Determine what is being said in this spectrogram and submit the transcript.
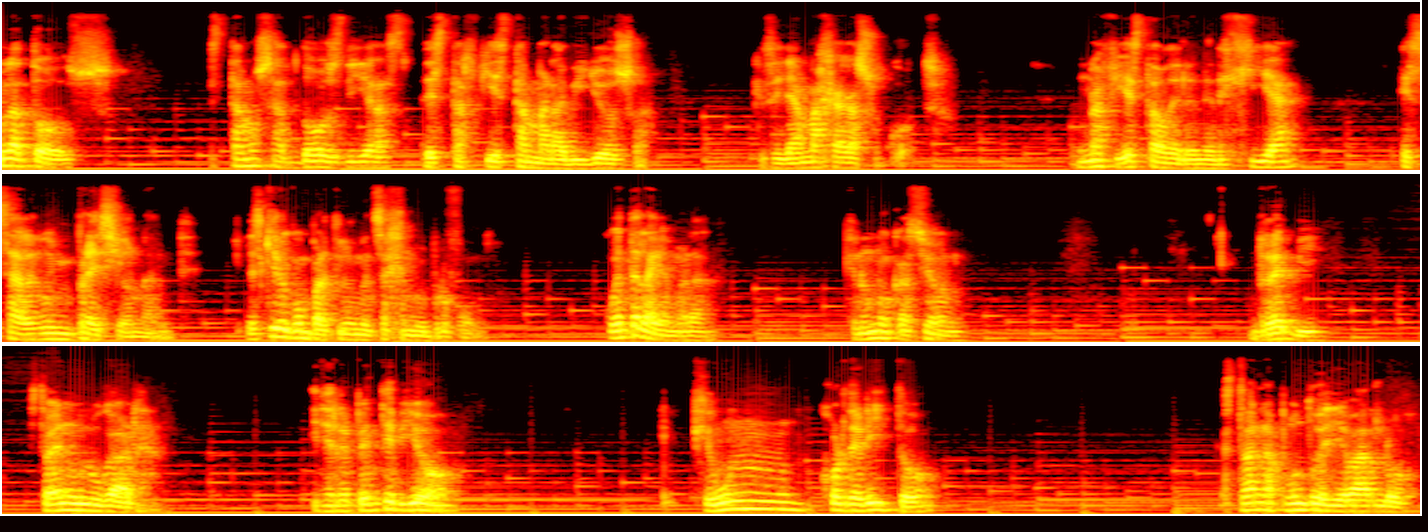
Hola a todos. Estamos a dos días de esta fiesta maravillosa que se llama Hagasukot. Una fiesta donde la energía es algo impresionante. Les quiero compartir un mensaje muy profundo. Cuenta la Gemara que en una ocasión Rebbi estaba en un lugar y de repente vio que un corderito estaban a punto de llevarlo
